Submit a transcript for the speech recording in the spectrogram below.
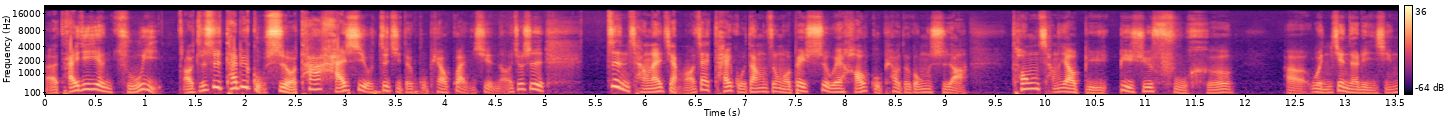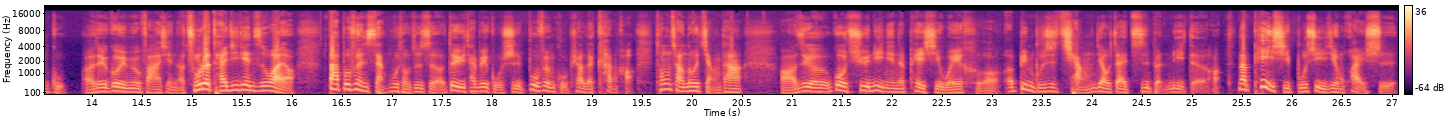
呃台积电足以啊，只是台北股市哦，它还是有自己的股票惯性哦，就是正常来讲哦，在台股当中哦，被视为好股票的公司啊，通常要比必须符合。呃，稳健的领型股啊，这个各位有没有发现呢？除了台积电之外啊，大部分散户投资者对于台北股市部分股票的看好，通常都讲它啊，这个过去历年的配息为何，而并不是强调在资本利得啊。那配息不是一件坏事，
